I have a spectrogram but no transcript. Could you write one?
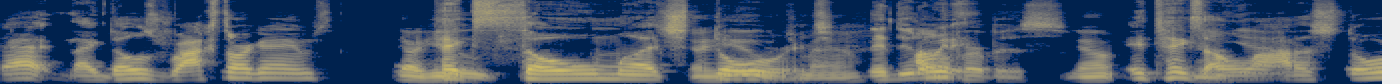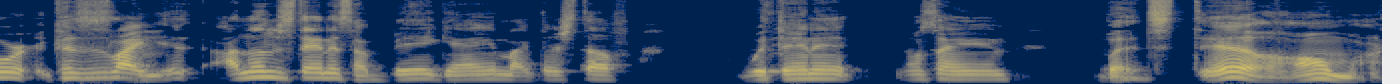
that like those Rockstar games They're huge. take so much They're storage. huge, man. They do I that on mean, purpose. Yeah. It takes Yeah. a lot of storage because it's like it, I understand it's a big game, like there's stuff within it. You know what I'm saying? But still, oh my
